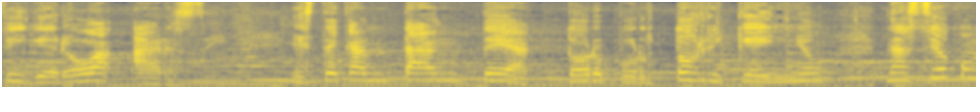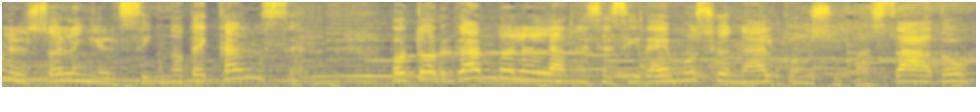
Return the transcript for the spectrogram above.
Figueroa Arce. Este cantante, actor puertorriqueño, nació con el sol en el signo de cáncer otorgándole la necesidad emocional con su pasado,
